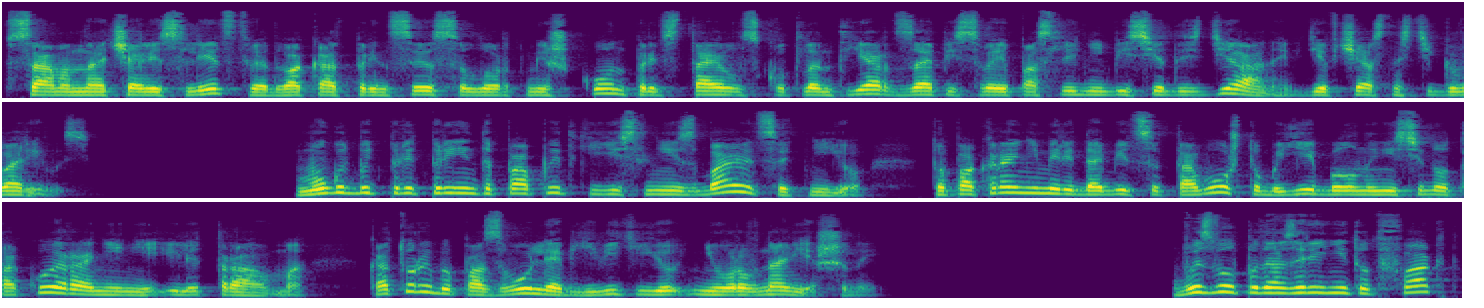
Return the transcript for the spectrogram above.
В самом начале следствия адвокат принцессы лорд Мишкон представил в Скотленд-Ярд запись своей последней беседы с Дианой, где в частности говорилось. Могут быть предприняты попытки, если не избавиться от нее, то по крайней мере добиться того, чтобы ей было нанесено такое ранение или травма, которые бы позволили объявить ее неуравновешенной. Вызвал подозрение тот факт,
